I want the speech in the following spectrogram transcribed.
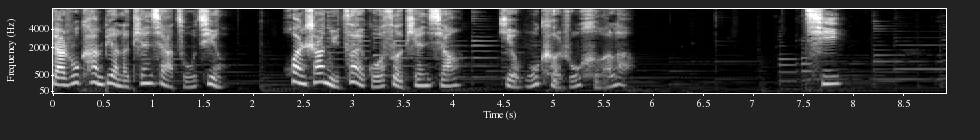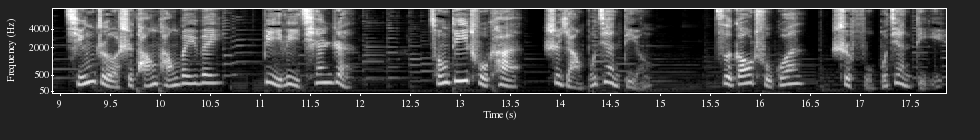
假如看遍了天下足境，浣纱女再国色天香，也无可如何了。七，情者是堂堂巍巍，壁立千仞，从低处看是仰不见顶，自高处观是俯不见底，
